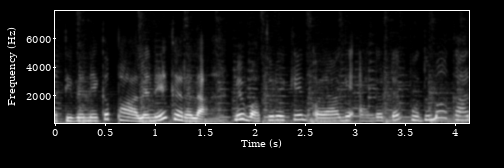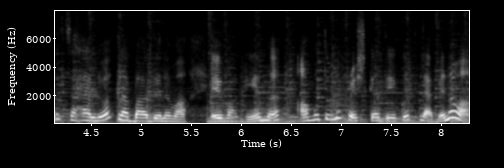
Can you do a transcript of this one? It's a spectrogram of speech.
ඇතිවෙන එක පාලනය කරලා. මේ වතුරකෙන් ඔයාගේ ඇඟට පුදුමාකාර සැහැල්ලුවක් ලබා දෙනවා. ඒ වගේම අමුතුම ෆ්‍රෙෂ්ගතියකුත් ලැබෙනවා.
